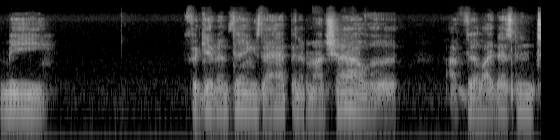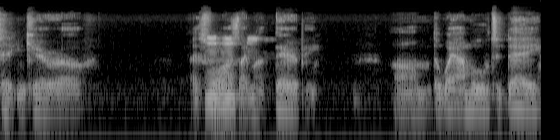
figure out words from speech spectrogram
me forgiving things that happened in my childhood, I feel like that's been taken care of as far Mhm. as like my therapy. Um, the way I move today,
